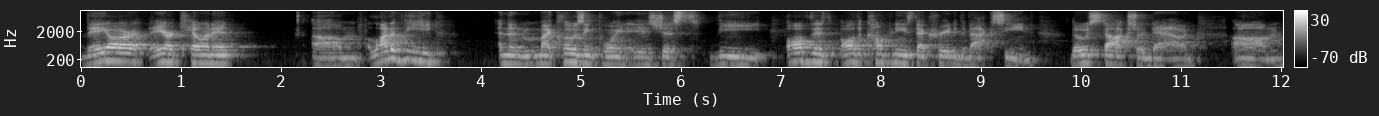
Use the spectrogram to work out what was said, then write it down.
they are they are killing it. Um, a lot of the and then my closing point is just the all the all the companies that created the vaccine those stocks are down um,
